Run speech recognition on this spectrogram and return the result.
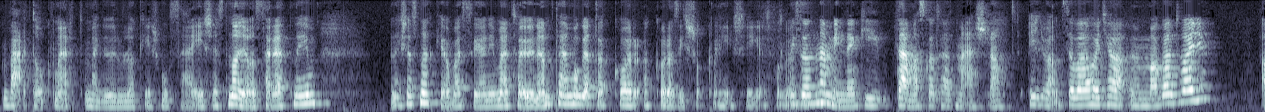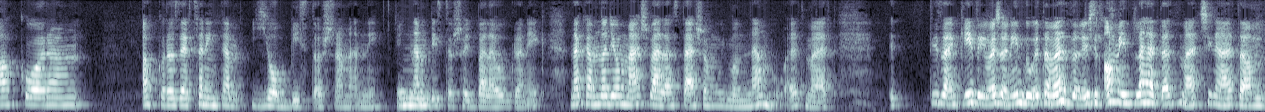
váltok, mert megőrülök és muszáj, és ezt nagyon szeretném, és ezt meg kell beszélni, mert ha ő nem támogat, akkor, akkor az is sok nehézséget fog adni. Viszont nem mindenki támaszkodhat másra. Így van. Szóval, hogyha önmagad vagy, akkor, akkor azért szerintem jobb biztosra menni. Igen. Nem biztos, hogy beleugranék. Nekem nagyon más választásom úgymond nem volt, mert 12 évesen indultam ezzel, és amint lehetett, már csináltam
